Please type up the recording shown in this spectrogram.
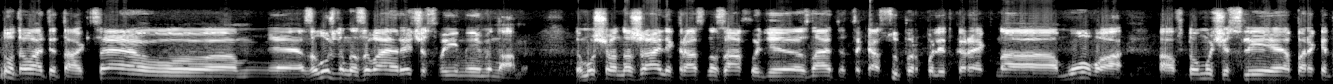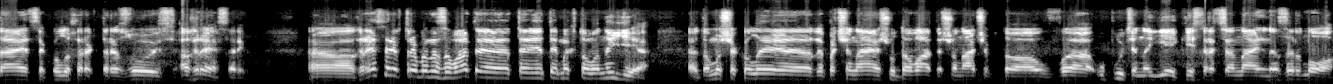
Ну давайте так. Це о, е, залужно називає речі своїми іменами. Тому що, на жаль, якраз на заході, знаєте, така суперполіткоректна мова, а в тому числі перекидається, коли характеризують агресорів. Е, Агресорів треба називати тими, хто вони є. Е, Тому що коли ти починаєш удавати, що, начебто, в у Путіна є якесь раціональне зерно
